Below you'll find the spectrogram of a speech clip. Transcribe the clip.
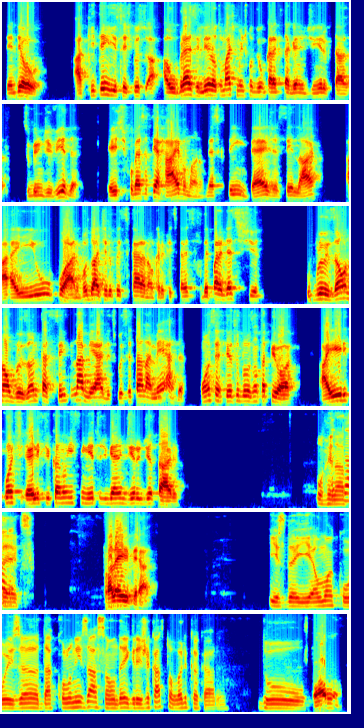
Entendeu? Aqui tem isso. As pessoas, o brasileiro, automaticamente, quando vê um cara que tá ganhando dinheiro, que tá subindo de vida, eles começam a ter raiva, mano. Começam a ter inveja, sei lá. Aí o, pô, ah, não vou dar dinheiro pra esse cara, não. Quero que esse cara se fuder. Para de assistir. O blusão não, o blusão ele tá sempre na merda. Se você tá na merda, com certeza o blusão tá pior. Aí ele, ele fica no infinito de ganhando dinheiro dietário. O cara, Renatex, Fala aí, viado. isso daí é uma coisa da colonização da Igreja Católica, cara. Do, Sério?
